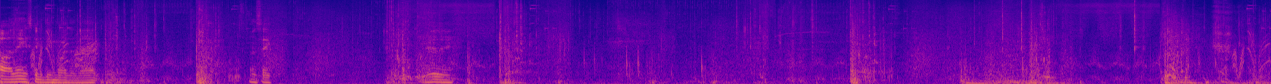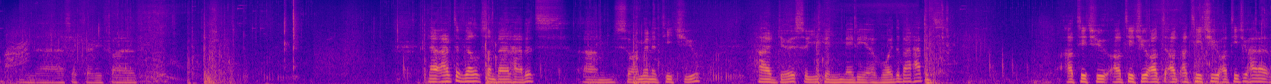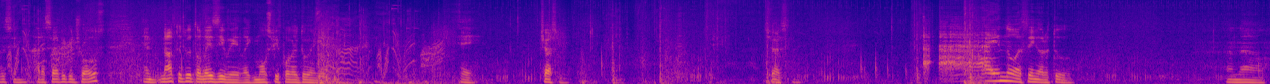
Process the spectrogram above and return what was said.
Oh, I think it's gonna be more than that. One sec. Really? Nah, it's like 35. Now, I've developed some bad habits, um, so I'm going to teach you how to do it so you can maybe avoid the bad habits. I'll teach you, I'll teach you, I'll, I'll, I'll teach you, I'll teach you how to, listen, how to set up your controls and not to do it the lazy way like most people are doing it. Hey, trust me. Trust me. I, I know a thing or two. And now.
